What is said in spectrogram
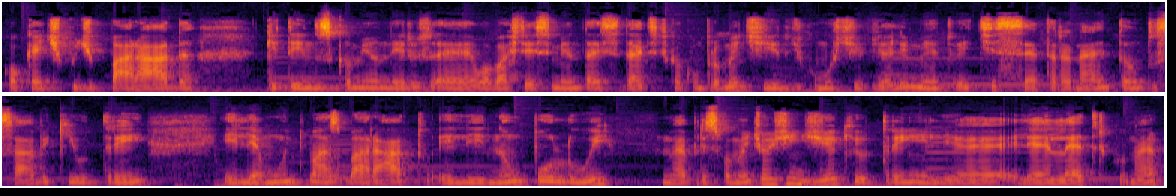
qualquer tipo de parada que tem dos caminhoneiros, é, o abastecimento das cidades fica comprometido, de combustível, de alimento, etc. Né? Então tu sabe que o trem ele é muito mais barato, ele não polui, é principalmente hoje em dia que o trem ele é, ele é elétrico, né?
